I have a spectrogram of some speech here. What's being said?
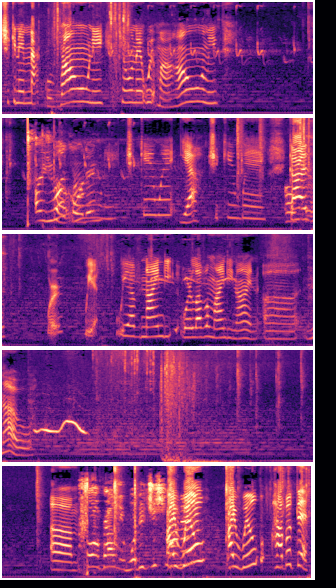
Chicken and macaroni, killing it with my homies. Are you recording? Chicken wing, yeah, chicken wing. Okay. Guys, we're we we have 90. We're level 99. Uh, no. Um, on, Bradley. What did you I in? will. I will. How about this?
